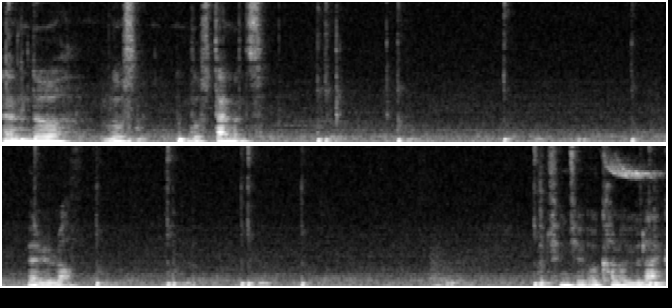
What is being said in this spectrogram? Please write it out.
And uh, those those diamonds very rough change it a color you like.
